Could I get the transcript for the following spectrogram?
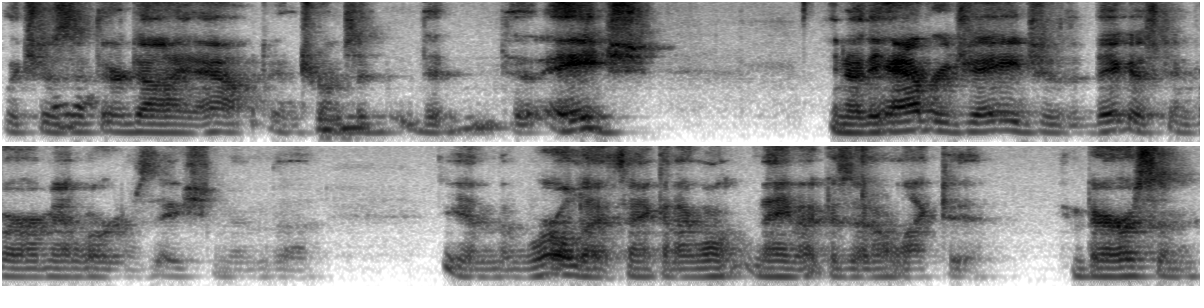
which is that they're dying out in terms mm-hmm. of the, the age. You know, the average age of the biggest environmental organization in the in the world, I think, and I won't name it because I don't like to embarrass them.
